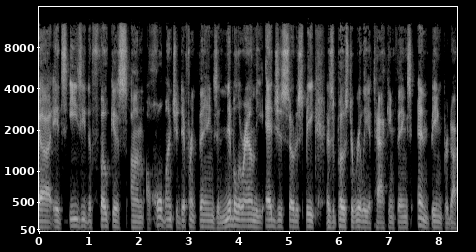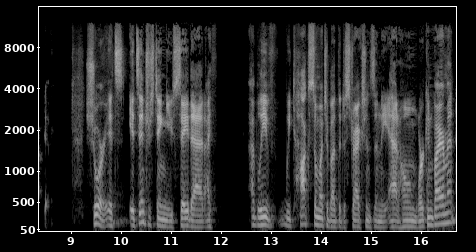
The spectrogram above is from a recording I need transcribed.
Uh, it's easy to focus on a whole bunch of different things and nibble around the edges, so to speak, as opposed to really attacking things and being productive. Sure. It's it's interesting you say that. I I believe we talk so much about the distractions in the at home work environment.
